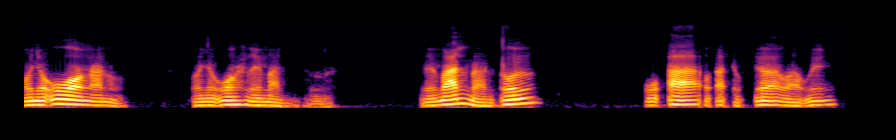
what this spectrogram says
Onyo uang anu. Onyo uang lên Sleman lên ul. O a o a ya wa we. Oh no no,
